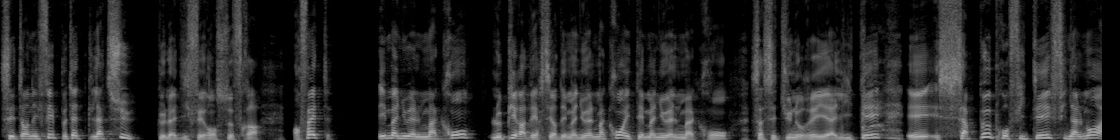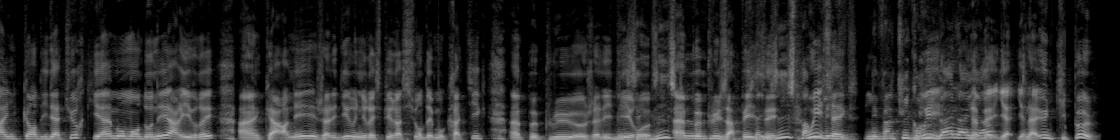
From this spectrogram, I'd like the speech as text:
c'est en effet peut-être là-dessus que la différence se fera. En fait, Emmanuel Macron, le pire adversaire d'Emmanuel Macron est Emmanuel Macron. Ça, c'est une réalité. Et ça peut profiter finalement à une candidature qui, à un moment donné, arriverait à incarner, j'allais dire, une respiration démocratique un peu plus, euh, j'allais dire, un peu plus apaisée. oui, les, les 28 candidats, là, il y, en a une qui peut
